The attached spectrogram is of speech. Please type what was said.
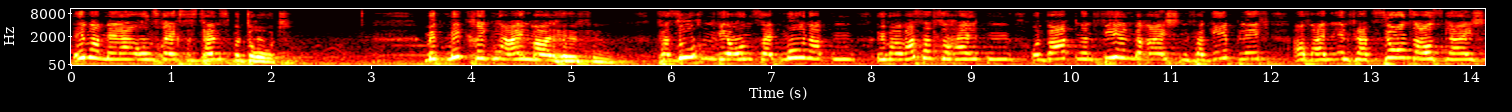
immer mehr unsere Existenz bedroht. Mit mickrigen Einmalhilfen versuchen wir uns seit Monaten über Wasser zu halten und warten in vielen Bereichen vergeblich auf einen Inflationsausgleich,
